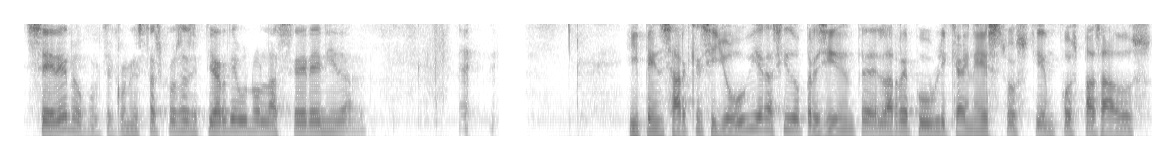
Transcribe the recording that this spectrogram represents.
sereno, porque con estas cosas se pierde uno la serenidad y pensar que si yo hubiera sido presidente de la República en estos tiempos pasados,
